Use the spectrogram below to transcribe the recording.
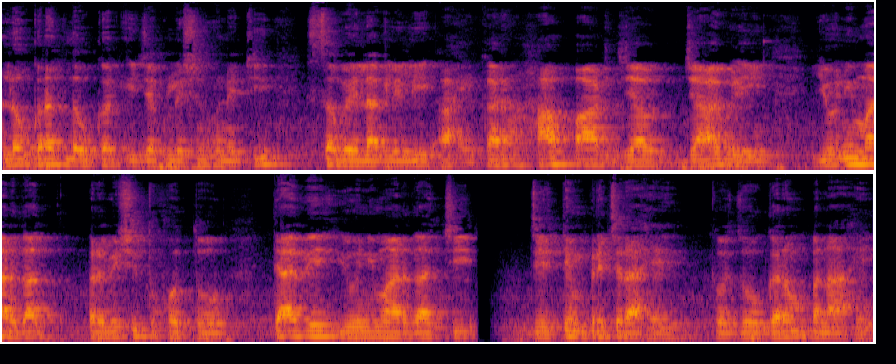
लवकरात लवकर इजॅक्युलेशन होण्याची सवय लागलेली आहे. कारण हा पार्ट ज्या ज्यावेळी योनी मार्गात प्रवेशित होतो त्यावेळी योनी मार्गाची जे टेम्परेचर आहे किंवा जो गरमपणा आहे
